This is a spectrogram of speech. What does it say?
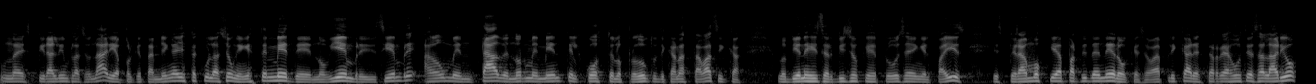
una espiral inflacionaria, porque también hay especulación. En este mes de noviembre y diciembre ha aumentado enormemente el coste de los productos de canasta básica, los bienes y servicios que se producen en el país. Esperamos que a partir de enero que se va a aplicar este reajuste de salario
